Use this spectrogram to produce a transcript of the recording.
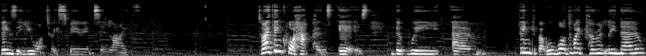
things that you want to experience in life. So I think what happens is that we um, think about, well, what do I currently know?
